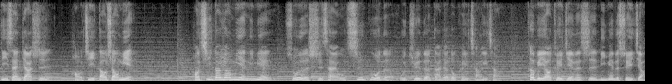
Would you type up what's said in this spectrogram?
第三家是好记刀削面。好记刀削面里面所有的食材我吃过的，我觉得大家都可以尝一尝。特别要推荐的是里面的水饺。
